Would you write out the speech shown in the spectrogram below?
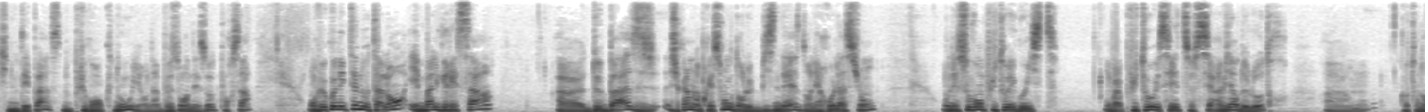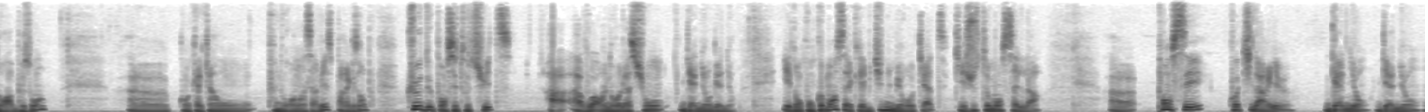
qui nous dépasse, de plus grand que nous, et on a besoin des autres pour ça. On veut connecter nos talents, et malgré ça, euh, de base, j'ai quand même l'impression que dans le business, dans les relations, on est souvent plutôt égoïste. On va plutôt essayer de se servir de l'autre euh, quand on aura besoin. Euh, quand quelqu'un peut nous rendre un service, par exemple, que de penser tout de suite à avoir une relation gagnant-gagnant. Et donc on commence avec l'habitude numéro 4, qui est justement celle-là. Euh, penser, quoi qu'il arrive, gagnant-gagnant,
